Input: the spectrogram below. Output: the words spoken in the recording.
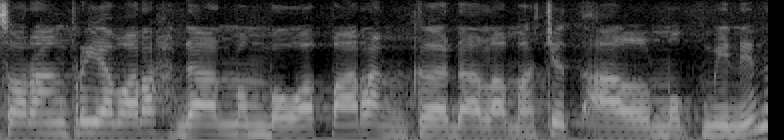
Seorang pria marah dan membawa parang ke dalam Masjid Al-Mukminin,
